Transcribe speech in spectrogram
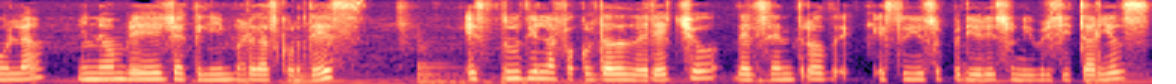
Hola, mi nombre es Jacqueline Vargas Cortés. Estudio en la Facultad de Derecho del Centro de Estudios Superiores Universitarios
